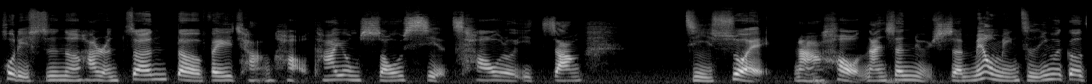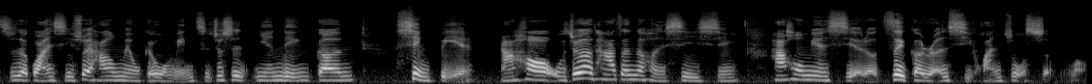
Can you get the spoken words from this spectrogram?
护理师呢？他人真的非常好，他用手写抄了一张几岁，然后男生女生没有名字，因为各自的关系，所以他都没有给我名字，就是年龄跟性别。然后我觉得他真的很细心，他后面写了这个人喜欢做什么，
